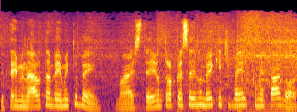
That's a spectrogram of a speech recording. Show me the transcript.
E terminaram também muito bem. Mas tem um tropeço ali no meio que a gente vai comentar agora.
